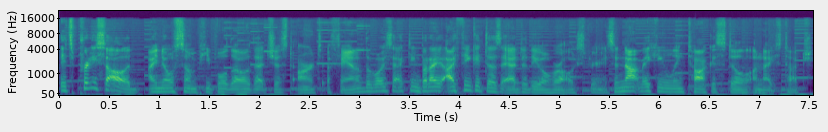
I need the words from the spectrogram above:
it's pretty solid. I know some people, though, that just aren't a fan of the voice acting, but I, I, think it does add to the overall experience, and not making Link talk is still a nice touch.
